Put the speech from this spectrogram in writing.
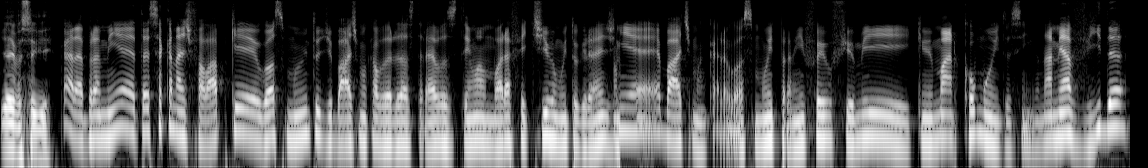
E aí, você, Gui? Cara, pra mim é até sacanagem falar, porque eu gosto muito de Batman Cavaleiro das Trevas, tem uma memória afetiva muito grande. E é Batman, cara, eu gosto muito. Pra mim foi o filme que me marcou muito, assim. Na minha vida,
